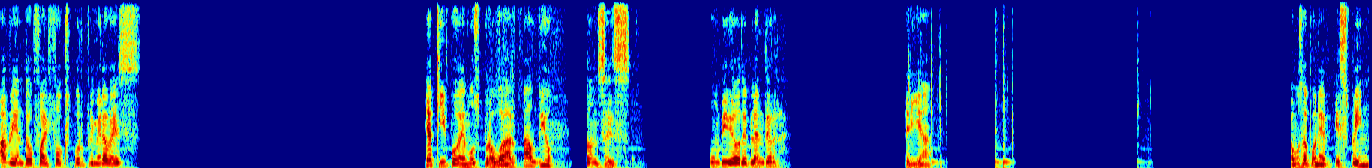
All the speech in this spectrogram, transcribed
Abriendo Firefox por primera vez. Y aquí podemos probar audio. Entonces un video de Blender sería Vamos a poner Spring.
